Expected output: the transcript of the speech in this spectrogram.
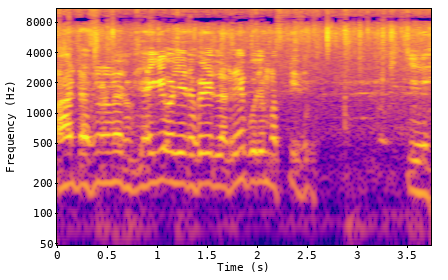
पाँच दस मिनट में रुक जाएगी और ये देखो, ये लड़ रहे हैं पूरे मस्ती से। ये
